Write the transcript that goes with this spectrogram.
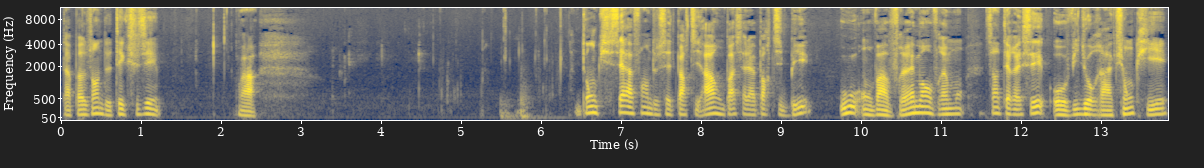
T'as pas besoin de t'excuser. Voilà. Donc c'est la fin de cette partie A, on passe à la partie B où on va vraiment vraiment s'intéresser aux vidéos réactions qui est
